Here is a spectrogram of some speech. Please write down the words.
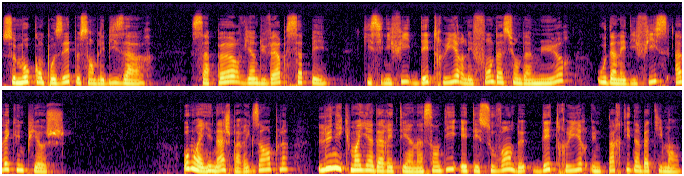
ce mot composé peut sembler bizarre. Sapeur vient du verbe saper, qui signifie détruire les fondations d'un mur ou d'un édifice avec une pioche. Au Moyen Âge, par exemple, l'unique moyen d'arrêter un incendie était souvent de détruire une partie d'un bâtiment.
